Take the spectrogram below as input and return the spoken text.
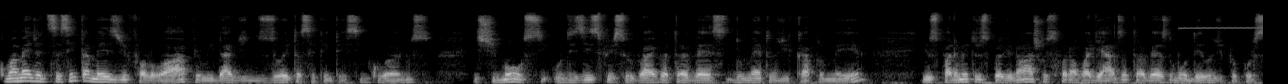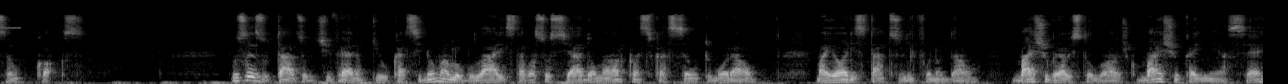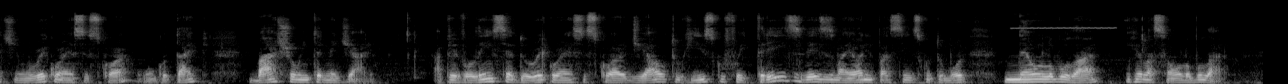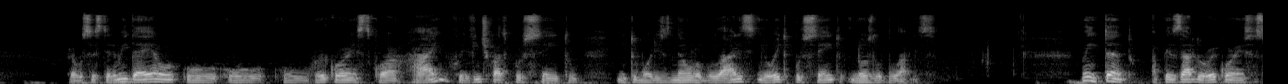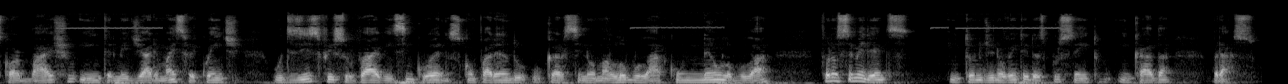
Com uma média de 60 meses de follow-up, uma idade de 18 a 75 anos, Estimou-se o disease-free survival através do método de Kaplan-Meier e os parâmetros prognósticos foram avaliados através do modelo de proporção Cox. Os resultados obtiveram que o carcinoma lobular estava associado a maior classificação tumoral, maior status linfonodal, baixo grau histológico, baixo KI67 e um recurrence score, oncotype, baixo ou intermediário. A prevalência do recurrence score de alto risco foi três vezes maior em pacientes com tumor não lobular em relação ao lobular. Para vocês terem uma ideia, o, o, o, recurrence score high foi 24% em tumores não lobulares e 8% nos lobulares. No entanto, apesar do recurrence score baixo e intermediário mais frequente, o disease-free survival em 5 anos, comparando o carcinoma lobular com o não lobular, foram semelhantes, em torno de 92% em cada braço.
